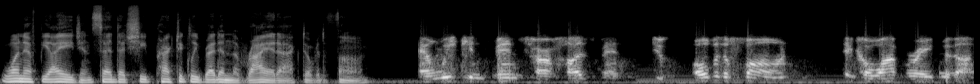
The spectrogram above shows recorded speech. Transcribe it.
One FBI agent said that she practically read him the riot act over the phone and we convinced her husband to, over the phone, to cooperate with us.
